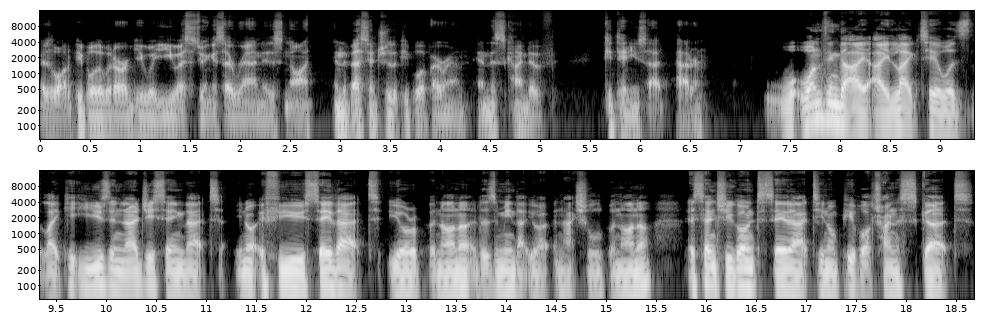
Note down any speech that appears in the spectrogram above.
There's a lot of people that would argue what the US is doing against Iran is not in the best interest of the people of Iran. And this kind of continues that pattern. one thing that I, I liked here was like he used an analogy saying that you know if you say that you're a banana, it doesn't mean that you're an actual banana. Essentially, going to say that you know people are trying to skirt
